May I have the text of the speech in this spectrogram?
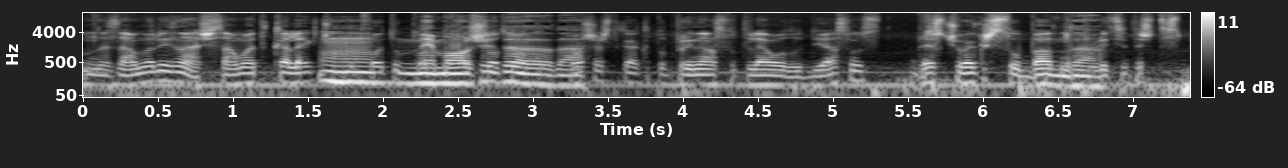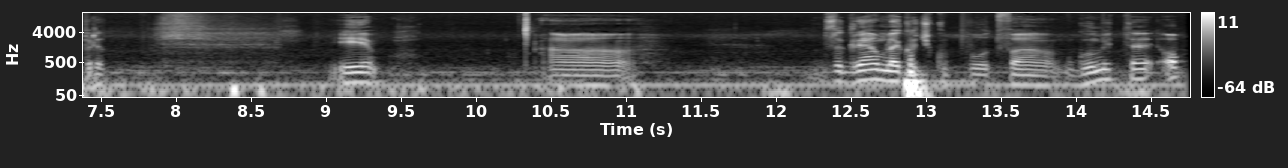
не знам дали знаеш, само е така лекче mm, твоето Не може да, да. Почнеш така като при нас от ляво до дясно, 10 човека ще се обаднат, да. полиците ще спрят. И а, загрявам лекочко по това гумите, оп,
